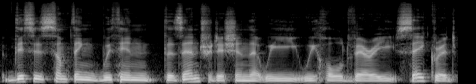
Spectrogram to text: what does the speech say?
this is something within the Zen tradition that we, we hold very sacred.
